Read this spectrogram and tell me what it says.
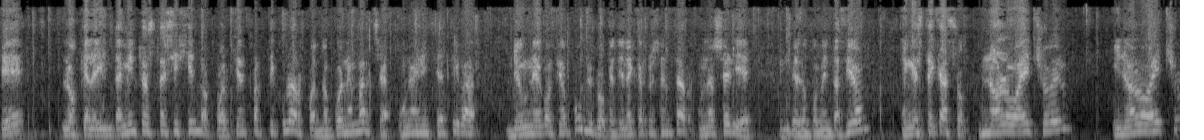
que lo que el ayuntamiento está exigiendo a cualquier particular cuando pone en marcha una iniciativa de un negocio público que tiene que presentar una serie de documentación, en este caso no lo ha hecho él y no lo ha hecho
